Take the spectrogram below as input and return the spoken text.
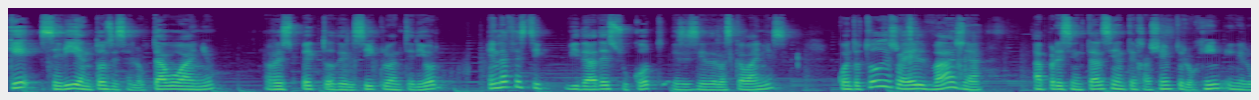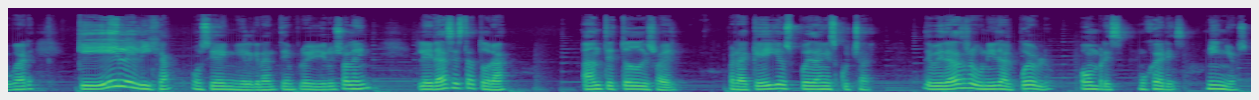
¿qué sería entonces el octavo año respecto del ciclo anterior? En la festividad de Sukkot, es decir, de las cabañas, cuando todo Israel vaya a presentarse ante Hashem Elohim en el lugar que él elija, o sea, en el gran templo de Jerusalén, leerás esta Torah ante todo Israel, para que ellos puedan escuchar. Deberás reunir al pueblo, hombres, mujeres, niños,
